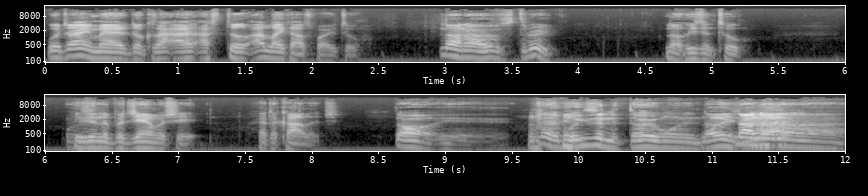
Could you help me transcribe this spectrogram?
which I ain't mad at though because I, I I still I like House Party too. No, no, it was three. No, he's in two. He's in the pajama shit at the college. Oh yeah. No, but he's in the third one. No, he's no, not. no, no, no,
